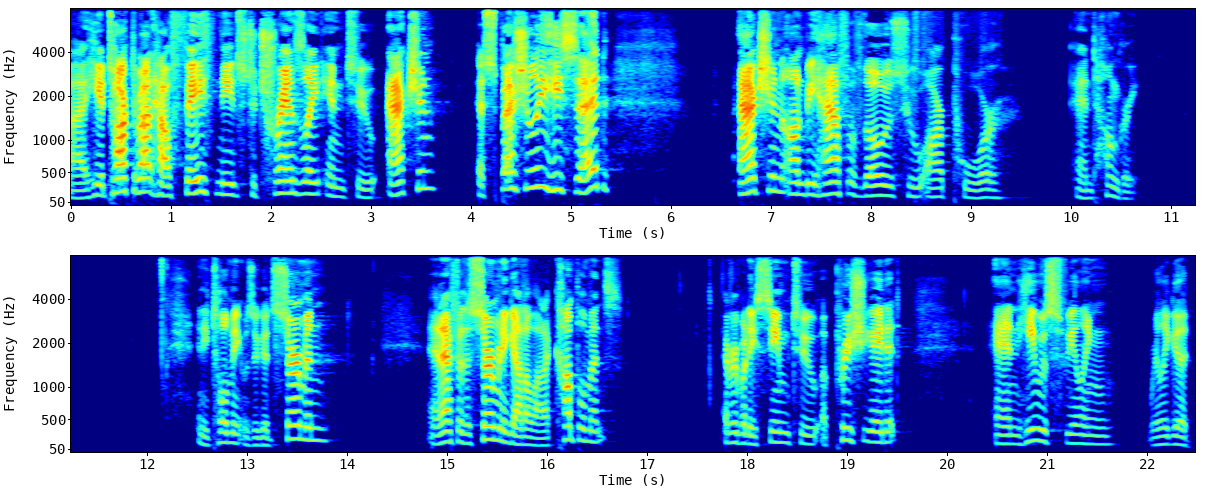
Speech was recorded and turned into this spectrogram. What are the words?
Uh, he had talked about how faith needs to translate into action, especially, he said, action on behalf of those who are poor and hungry. And he told me it was a good sermon. And after the sermon, he got a lot of compliments. Everybody seemed to appreciate it and he was feeling really good.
